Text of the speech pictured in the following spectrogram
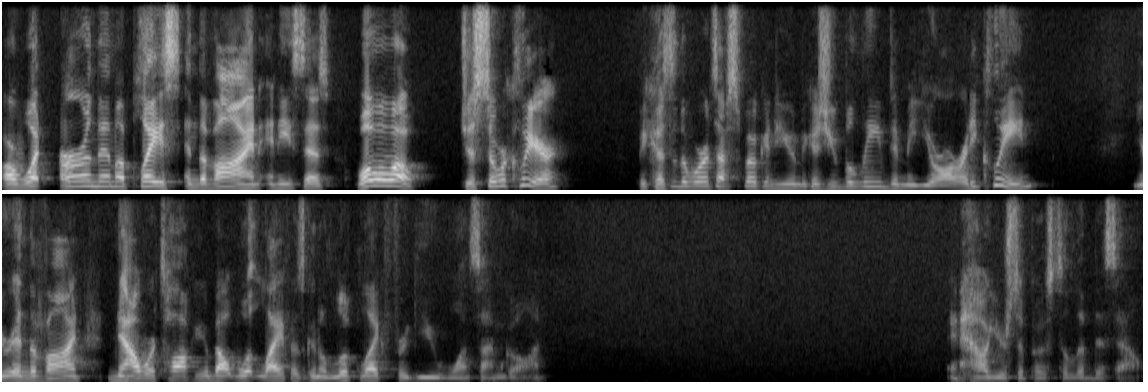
are what earn them a place in the vine. And he says, Whoa, whoa, whoa, just so we're clear, because of the words I've spoken to you and because you believed in me, you're already clean. You're in the vine. Now we're talking about what life is going to look like for you once I'm gone and how you're supposed to live this out.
